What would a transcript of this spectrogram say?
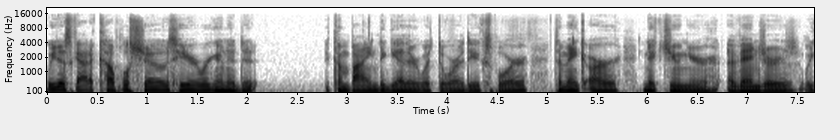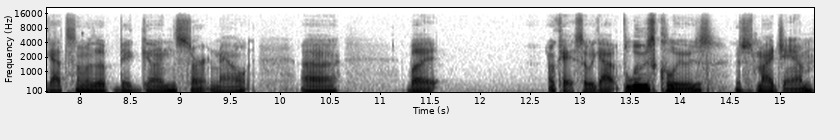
we just got a couple shows here. We're going to do, combine together with Dora the Explorer to make our Nick Jr. Avengers. We got some of the big guns starting out. Uh, but okay, so we got Blues Clues, which is my jam.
